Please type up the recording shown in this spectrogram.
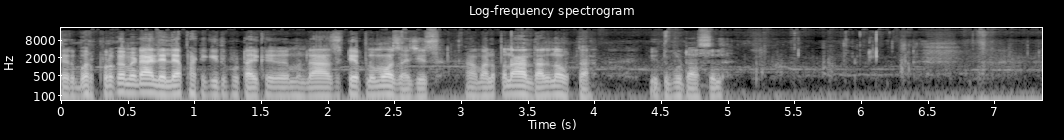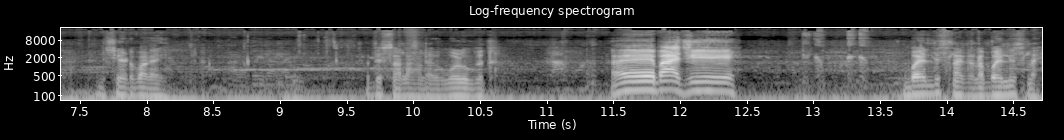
तर भरपूर कमेंट आलेल्या फाटी किती फूट आहे म्हणलं आज टेपनं मोजायचीच. आम्हाला पण अंदाज नव्हता किती फूट असेल. शेड बघाय दिसायला लागला वळूगत. अय बाजी. बैल दिसला त्याला? बैल दिसलाय.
